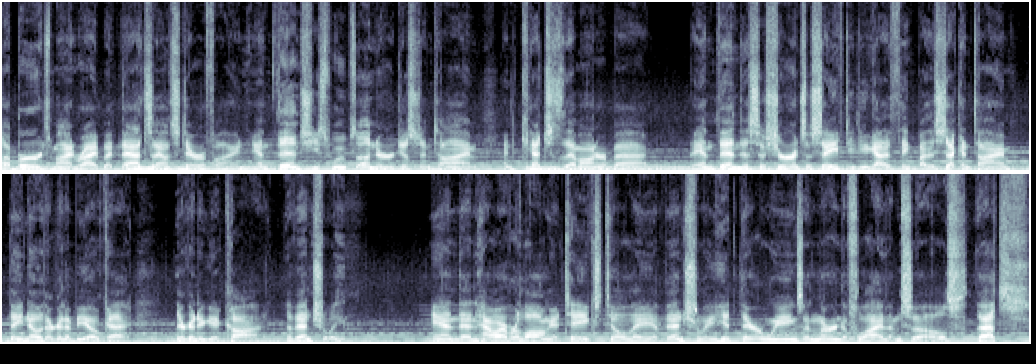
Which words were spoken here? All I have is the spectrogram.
a bird's mind, right? But that sounds terrifying. And then she swoops under just in time and catches them on her back and then this assurance of safety. You got to think by the second time, they know they're going to be okay. They're going to get caught eventually. And then, however long it takes till they eventually hit their wings and learn to fly themselves. That's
